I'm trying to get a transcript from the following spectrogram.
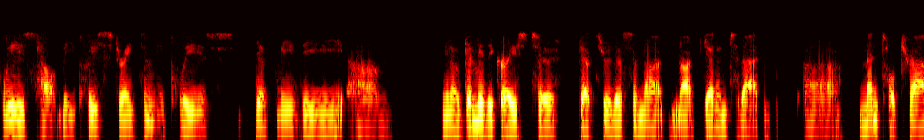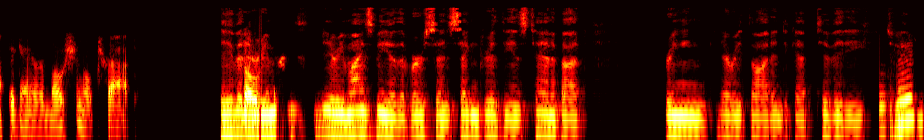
Please help me. Please strengthen me. Please give me the, um, you know, give me the grace to get through this and not, not get into that uh, mental trap again or emotional trap. David, so, it, reminds, it reminds me of the verse in Second Corinthians 10 about bringing every thought into captivity mm-hmm. to the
